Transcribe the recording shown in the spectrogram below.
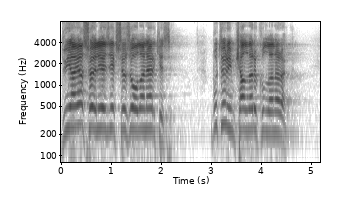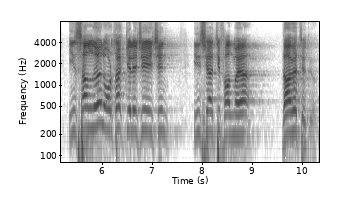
Dünyaya söyleyecek sözü olan herkesi bu tür imkanları kullanarak insanlığın ortak geleceği için inisiyatif almaya davet ediyorum.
